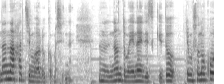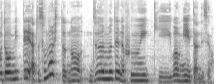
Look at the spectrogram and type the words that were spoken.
78もあるかもしれない。なので何とも言えないですけどでもその行動を見てあとその人のズームでの雰囲気は見えたんですよ。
